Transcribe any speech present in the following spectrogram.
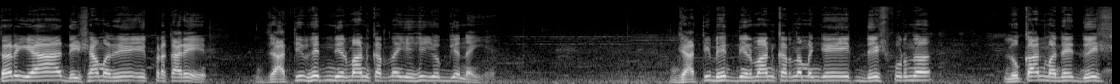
तर या देशामध्ये एक प्रकारे जातीभेद निर्माण करणं हे योग्य नाही आहे जातीभेद निर्माण करणं म्हणजे एक देशपूर्ण लोकांमध्ये द्वेष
